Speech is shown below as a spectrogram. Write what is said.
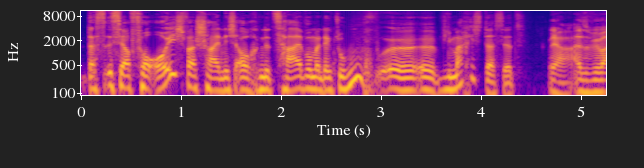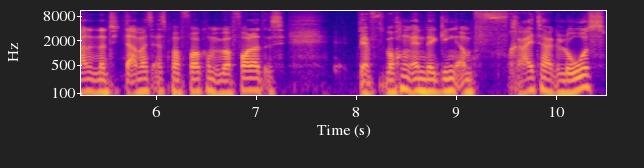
das ist ja für euch wahrscheinlich auch eine Zahl, wo man denkt, so, huch, äh, äh wie mache ich das jetzt? Ja, also wir waren natürlich damals erstmal vollkommen überfordert. Es, der Wochenende ging am Freitag los.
